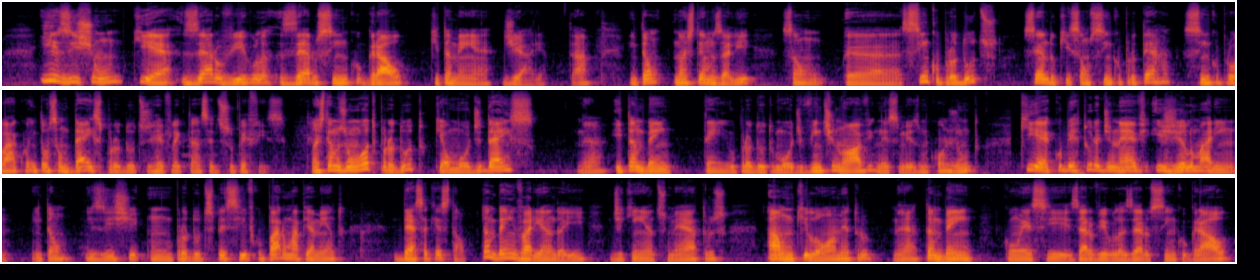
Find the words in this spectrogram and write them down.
e existe um que é 0,05 grau, que também é diária. Tá? Então, nós temos ali, são é, cinco produtos, sendo que são cinco para o terra, cinco para o aqua, então são 10 produtos de reflectância de superfície. Nós temos um outro produto, que é o MOD 10, né? E também tem o produto Mode 29 nesse mesmo conjunto, que é cobertura de neve e gelo marinho. Então, existe um produto específico para o mapeamento dessa questão. Também variando aí de 500 metros a 1 quilômetro, né? também com esse 0,05 grau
